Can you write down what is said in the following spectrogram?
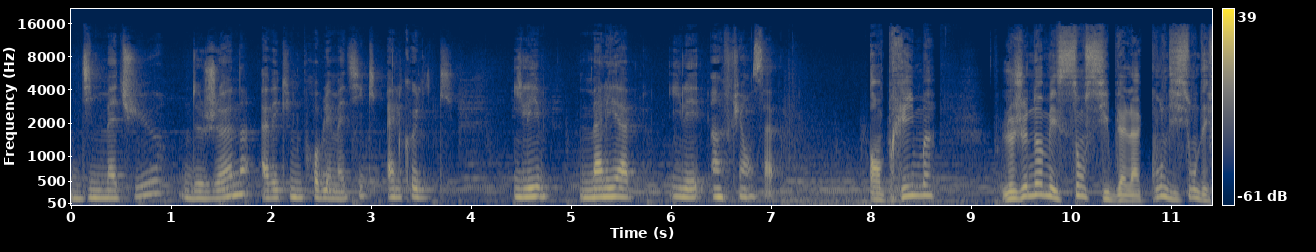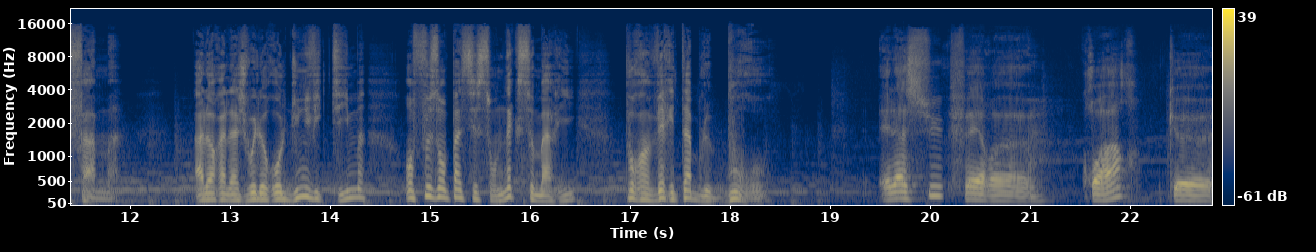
d'immature, de, jeune, avec une problématique alcoolique. Il est malléable, il est influençable. En prime, le jeune homme est sensible à la condition des femmes. Alors elle a joué le rôle d'une victime en faisant passer son ex-mari pour un véritable bourreau. Elle a su faire euh, croire que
